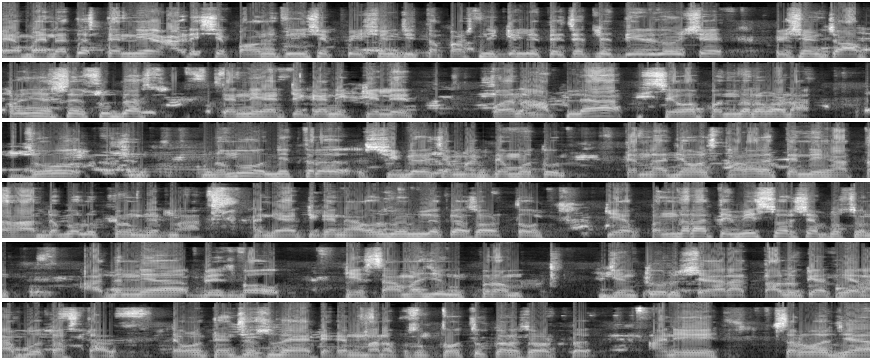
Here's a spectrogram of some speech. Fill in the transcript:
या महिन्यातच त्यांनी अडीचशे पावणे तीनशे पेशंटची तपासणी केली. त्याच्यातले दीड दोनशे पेशंटचे ऑपरेशन सुद्धा त्यांनी या ठिकाणी केलेत. पण आपल्या सेवा पंधरवाडा जो नमो नेत्र शिबिराच्या माध्यमातून त्यांना जेव्हा कळाला त्यांनी आता हा डबल उपक्रम घेतला आणि या ठिकाणी आवर्जून उल्लेख असं वाटतो की पंधरा ते वीस वर्षापासून आदरणीय ब्रिजभाऊ हे सामाजिक उपक्रम जिंतूर शहरात तालुक्यात हे राबवत असतात. त्यामुळे त्यांचं सुद्धा या ठिकाणी मनापासून कौतुक करावं वाटतं. आणि सर्व ज्या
